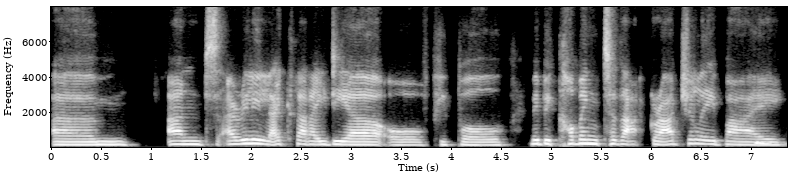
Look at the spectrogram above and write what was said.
Um, and I really like that idea of people maybe coming to that gradually by mm.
